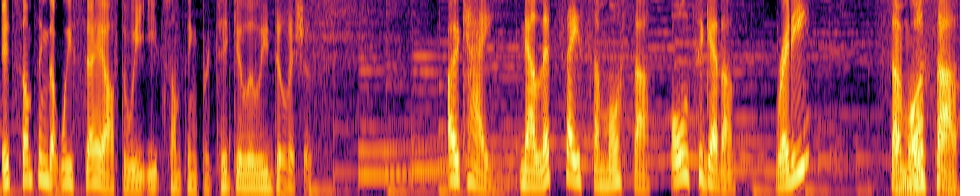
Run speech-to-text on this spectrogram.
It's something that we say after we eat something particularly delicious. Okay, now let's say samosa all together. Ready? Samosa.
